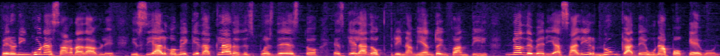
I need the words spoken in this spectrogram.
pero ninguna es agradable. Y si algo me queda claro después de esto, es que el adoctrinamiento infantil no debería salir nunca de una Pokéball.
